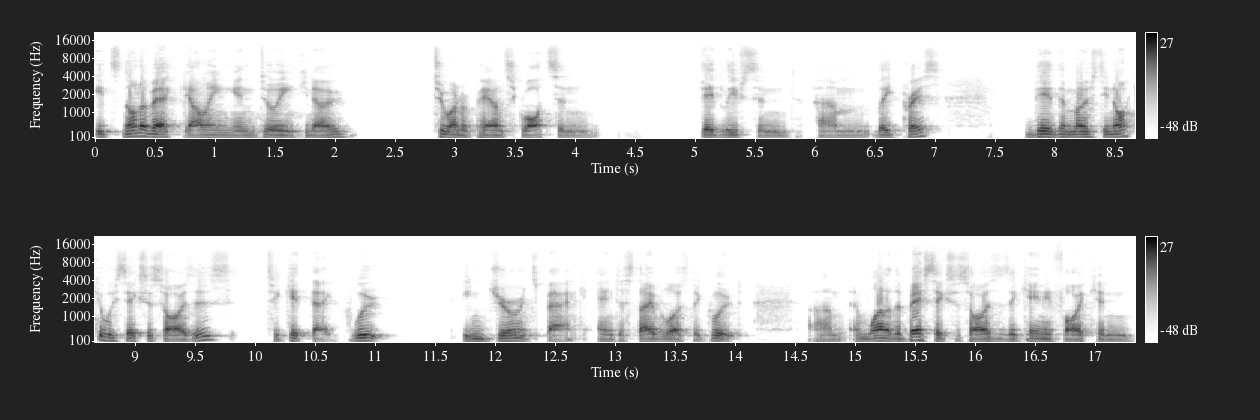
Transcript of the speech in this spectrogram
it's not about going and doing, you know, 200 pound squats and deadlifts and um, leg press. They're the most innocuous exercises to get that glute endurance back and to stabilize the glute. Um, and one of the best exercises, again, if I can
